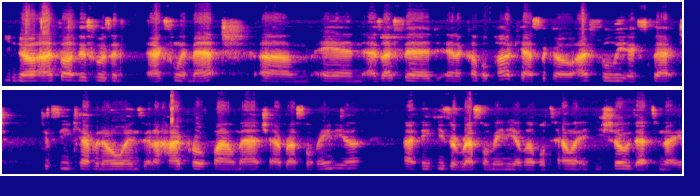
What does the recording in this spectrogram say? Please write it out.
You know, I thought this was an excellent match. Um, and as I said in a couple podcasts ago, I fully expect to see Kevin Owens in a high profile match at WrestleMania. I think he's a WrestleMania level talent, and he showed that tonight.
